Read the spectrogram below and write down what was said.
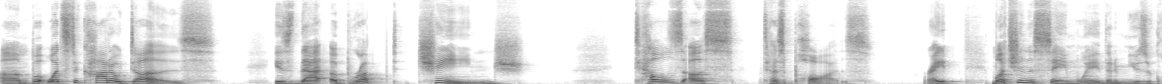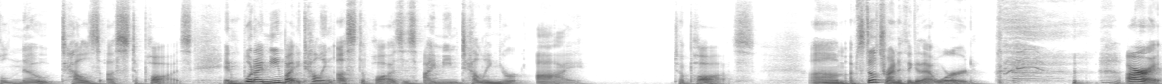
Um, but what staccato does is that abrupt change tells us to pause, right? Much in the same way that a musical note tells us to pause. And what I mean by telling us to pause is I mean telling your eye to pause. Um, I'm still trying to think of that word. All right,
